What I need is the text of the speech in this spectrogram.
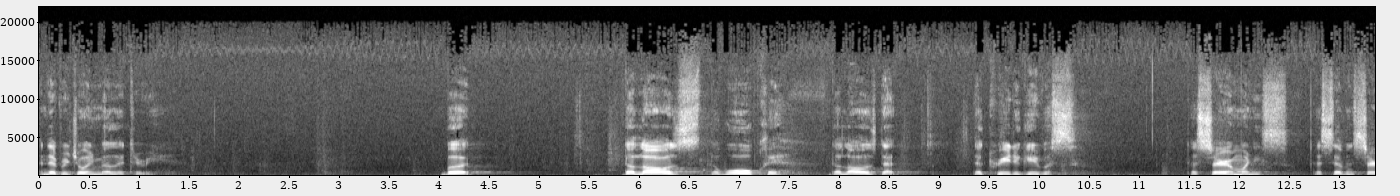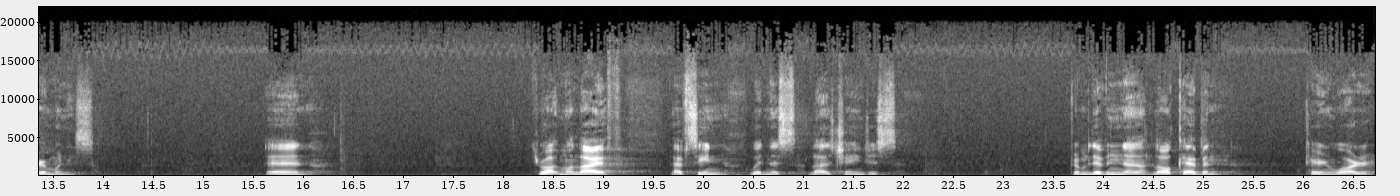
I never joined military. But the laws, the wopre, the laws that the Creator gave us, the ceremonies, the seven ceremonies. And throughout my life, I've seen, witnessed a lot of changes. From living in a log cabin, carrying water,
